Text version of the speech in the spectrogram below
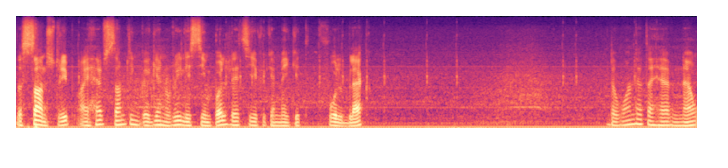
The sun strip. I have something again really simple. Let's see if we can make it full black. The one that I have now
